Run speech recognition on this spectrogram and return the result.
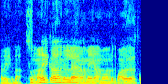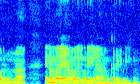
தலைப்பு தான். ஸோ மழைக்காலங்களில் நம்மை நாம வந்து பாதுகாத்து கொள்ளணும்னா என்ன மாதிரியான வழிமுறைகளை நம்ம கடைபிடிக்கணும்?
